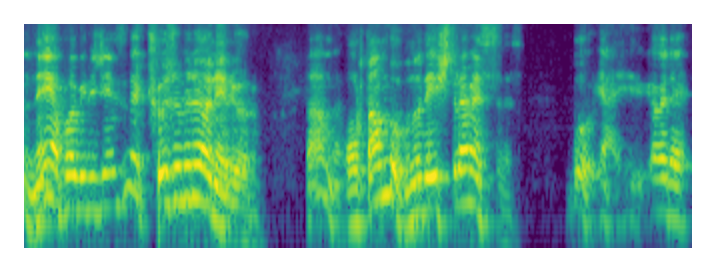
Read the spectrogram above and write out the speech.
ne yapabileceğinizin de çözümünü öneriyorum. Tamam mı? Ortam bu. Bunu değiştiremezsiniz. Bu yani öyle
